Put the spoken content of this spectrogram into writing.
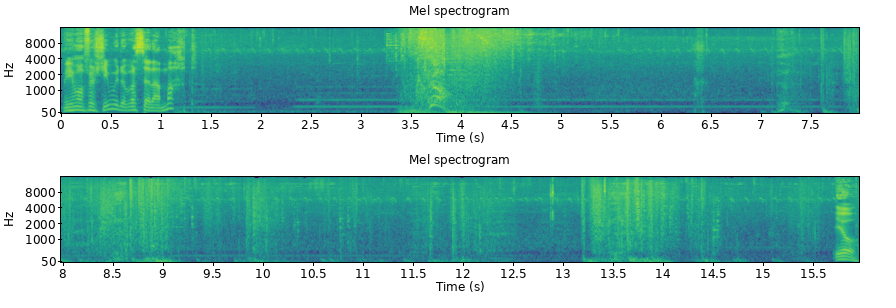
Will ich mal verstehen was der da macht. Jo.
